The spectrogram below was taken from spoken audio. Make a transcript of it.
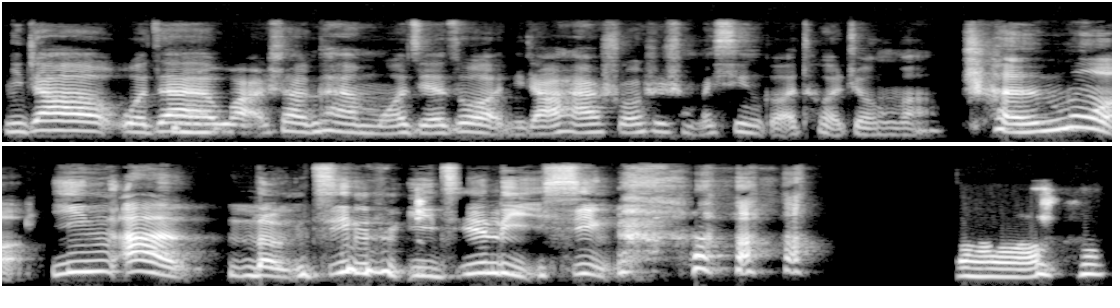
你知道我在网上看摩羯座，你知道他说是什么性格特征吗？沉默、阴暗、冷静以及理性。哦，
